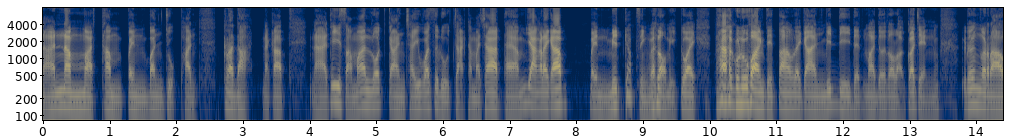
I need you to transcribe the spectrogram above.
นะนำมาทำเป็นบรรจุภัณฑ์กระดาษนะครับนะที่สามารถลดการใช้วัสดุจากธรรมชาติแถมอย่างอะไรครับ เป็นมิตรกับสิ่งแวดล้อมอีกด้วย ถ้าคุณผู้ฟังติดตามรายการวิทดีเด็ดมาโดยตลอดก็จะเห็นเรื่องราว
